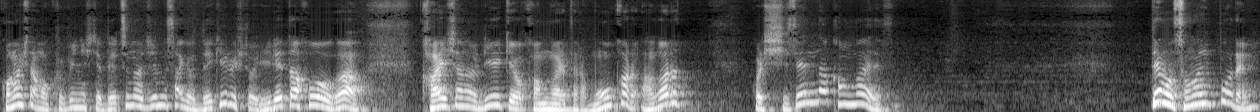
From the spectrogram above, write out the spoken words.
この人はもう首にして別の事務作業できる人を入れた方が、会社の利益を考えたら儲かる、上がる。これ自然な考えです。でもその一方でね、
